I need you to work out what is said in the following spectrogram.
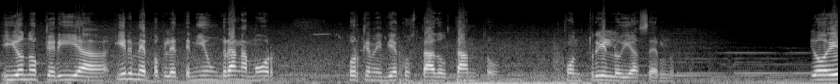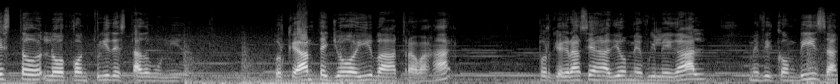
Y yo no quería irme porque le tenía un gran amor, porque me había costado tanto construirlo y hacerlo. Yo esto lo construí de Estados Unidos, porque antes yo iba a trabajar, porque gracias a Dios me fui legal, me fui con visa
